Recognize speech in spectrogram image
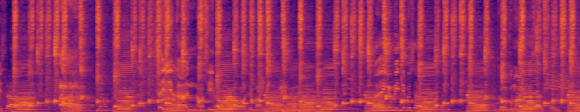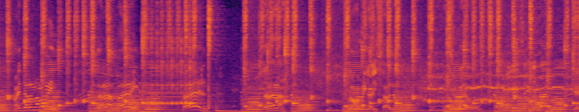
kami sa ah, sa initan. Nakasilong na ako kasi may may kamay. Ay, gamitin mo yung cellphone. Ikaw gumamit ng cellphone. May tara na, Main. Tara na, Paeng. Pael. Tara na. Dito kami guys sa ano. Sa bayaw. Dito kami guys sa initan.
